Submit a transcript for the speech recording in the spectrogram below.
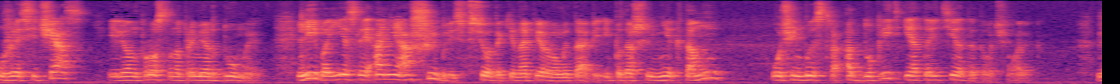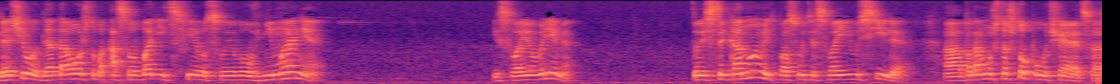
уже сейчас, или он просто, например, думает. Либо, если они ошиблись все-таки на первом этапе и подошли не к тому, очень быстро отдуплить и отойти от этого человека. Для чего? Для того, чтобы освободить сферу своего внимания и свое время. То есть сэкономить, по сути, свои усилия. А, потому что что получается?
